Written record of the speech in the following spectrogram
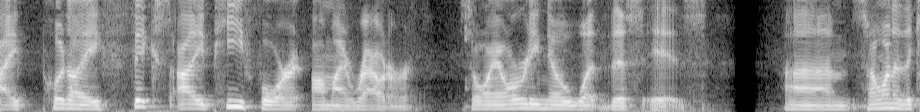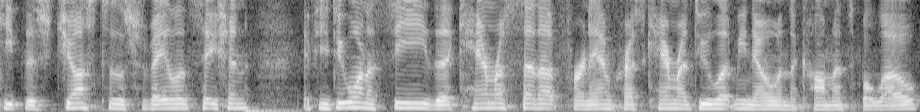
I put a fixed IP for it on my router so I already know what this is. Um, so I wanted to keep this just to the surveillance station. If you do want to see the camera setup for an Amcrest camera, do let me know in the comments below.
